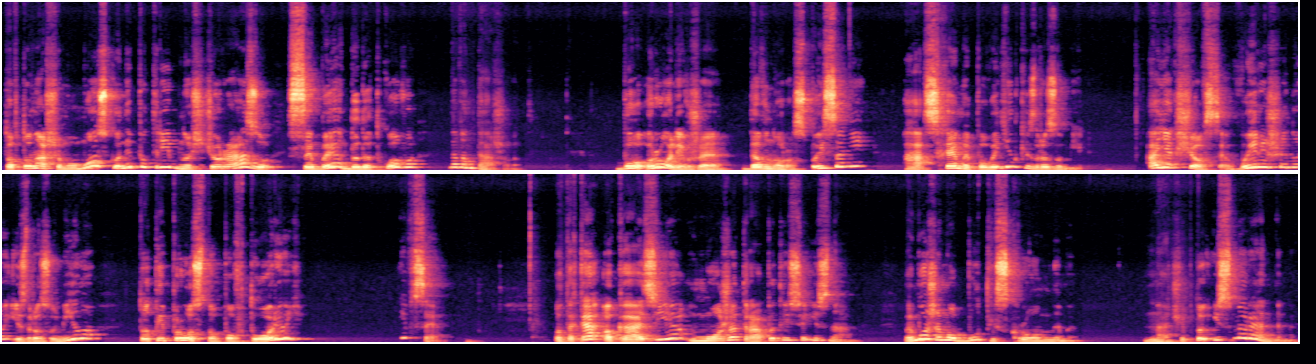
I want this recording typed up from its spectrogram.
Тобто нашому мозку не потрібно щоразу себе додатково навантажувати. Бо ролі вже давно розписані, а схеми поведінки зрозумілі. А якщо все вирішено і зрозуміло, то ти просто повторюй і все. Отака оказія може трапитися і з нами. Ми можемо бути скромними, начебто і смиренними,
